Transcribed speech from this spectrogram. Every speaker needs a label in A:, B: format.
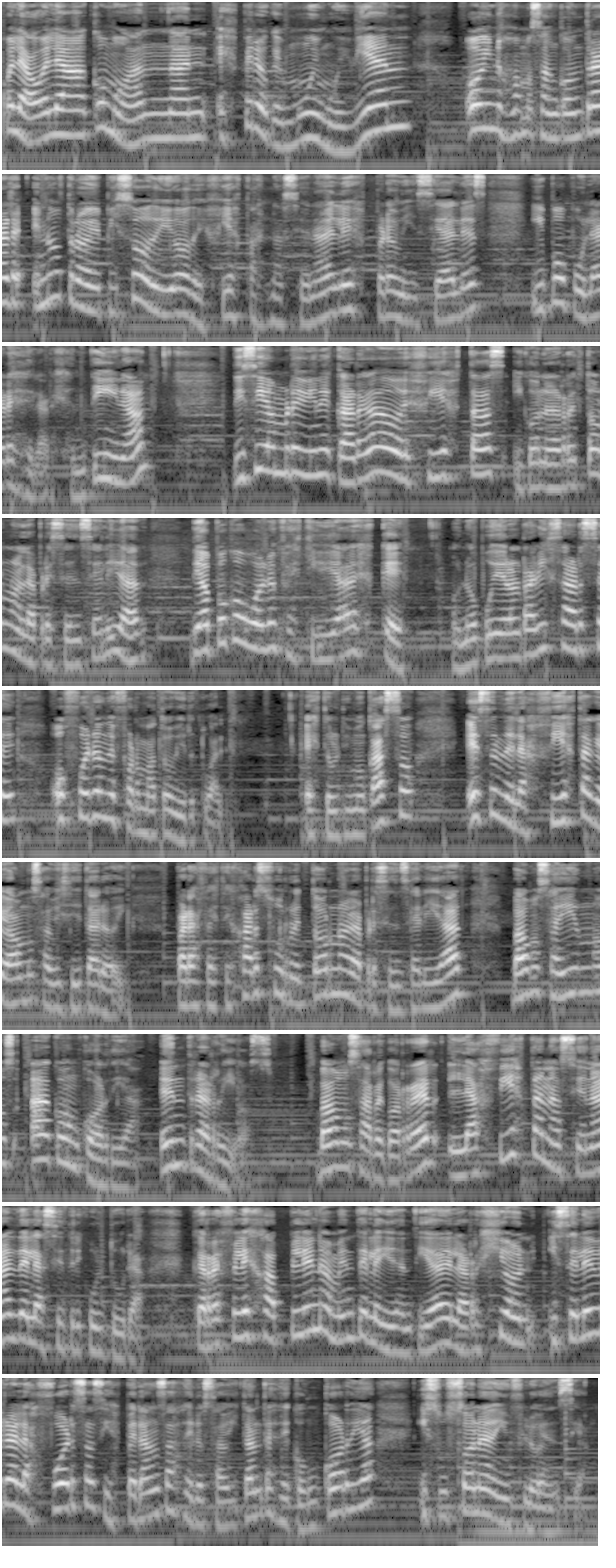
A: Hola, hola, ¿cómo andan? Espero que muy muy bien. Hoy nos vamos a encontrar en otro episodio de fiestas nacionales, provinciales y populares de la Argentina. Diciembre viene cargado de fiestas y con el retorno a la presencialidad, de a poco vuelven festividades que o no pudieron realizarse o fueron de formato virtual. Este último caso es el de la fiesta que vamos a visitar hoy. Para festejar su retorno a la presencialidad, vamos a irnos a Concordia, Entre Ríos vamos a recorrer la Fiesta Nacional de la Citricultura, que refleja plenamente la identidad de la región y celebra las fuerzas y esperanzas de los habitantes de Concordia y su zona de influencia.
